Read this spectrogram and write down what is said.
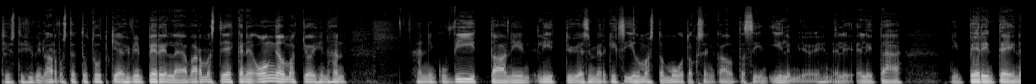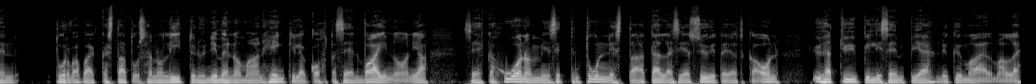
tietysti hyvin arvostettu tutkija hyvin perillä ja varmasti ehkä ne ongelmat, joihin hän, hän niin kuin viittaa, niin liittyy esimerkiksi ilmastonmuutoksen kaltaisiin ilmiöihin. Eli, eli tämä niin perinteinen turvapaikkastatushan on liittynyt nimenomaan henkilökohtaiseen vainoon ja se ehkä huonommin sitten tunnistaa tällaisia syitä, jotka on yhä tyypillisempiä nykymaailmalle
